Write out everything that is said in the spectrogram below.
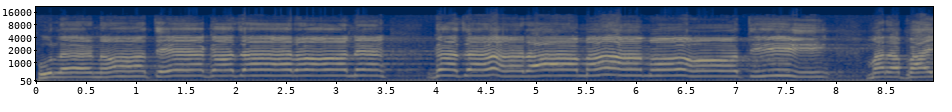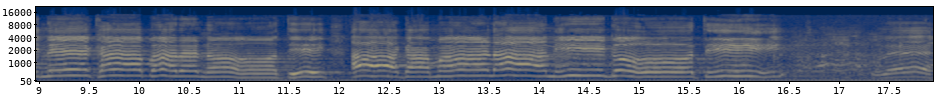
ફૂલનો તે ગજારો ને ગજરામાં મોતી મારા ભાઈને ખબર નહોતી. આ ગામડાની ગોતી. લે.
